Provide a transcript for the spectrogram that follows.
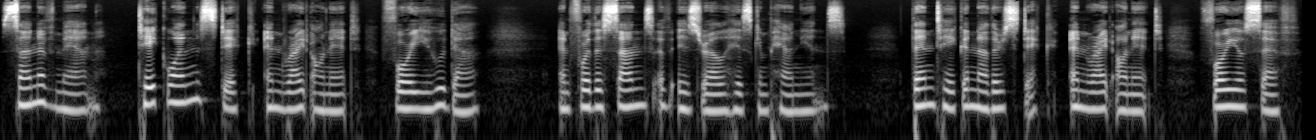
son of man, take one stick and write on it for Yehudah and for the sons of Israel his companions. Then take another stick and write on it for Yosef,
